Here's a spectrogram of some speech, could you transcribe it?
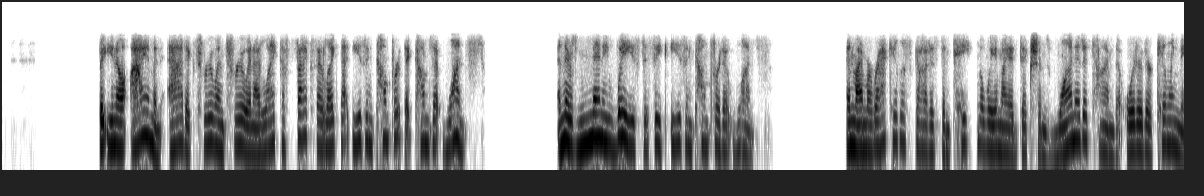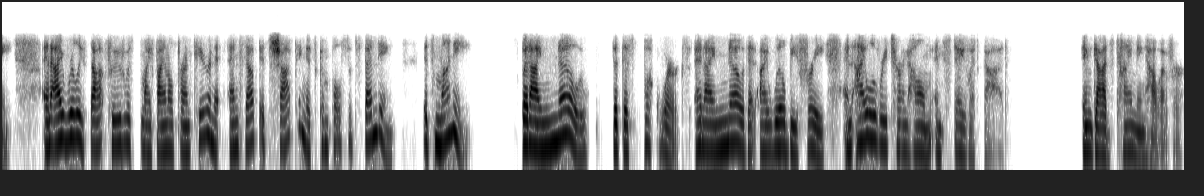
But you know, I am an addict through and through, and I like effects. I like that ease and comfort that comes at once. And there's many ways to seek ease and comfort at once. And my miraculous God has been taking away my addictions one at a time, the order they're killing me. And I really thought food was my final frontier, and it ends up it's shopping, it's compulsive spending, it's money. But I know that this book works, and I know that I will be free, and I will return home and stay with God. In God's timing, however.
